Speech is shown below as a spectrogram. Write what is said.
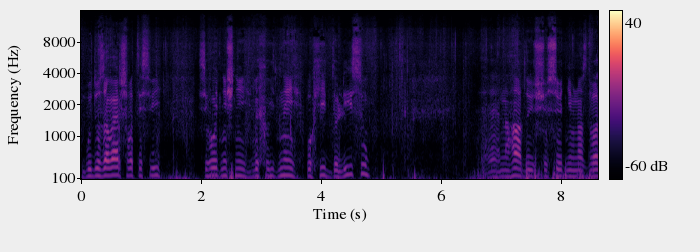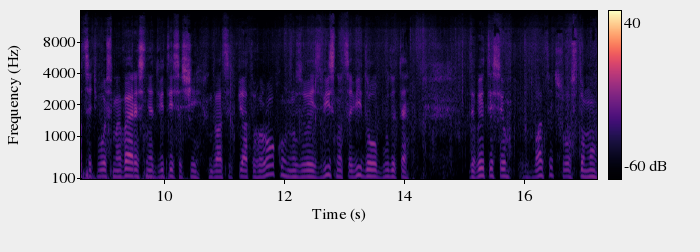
Буду завершувати свій сьогоднішній вихідний похід до лісу. Е, Нагадую, що сьогодні в нас 28 вересня 2025 року. Ну, звісно, це відео будете дивитися у 26-му.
